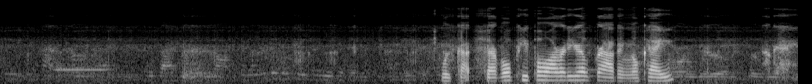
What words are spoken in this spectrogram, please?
Street, and the back of the not go to the location because it is We've got several people already arriving. Okay. Okay.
